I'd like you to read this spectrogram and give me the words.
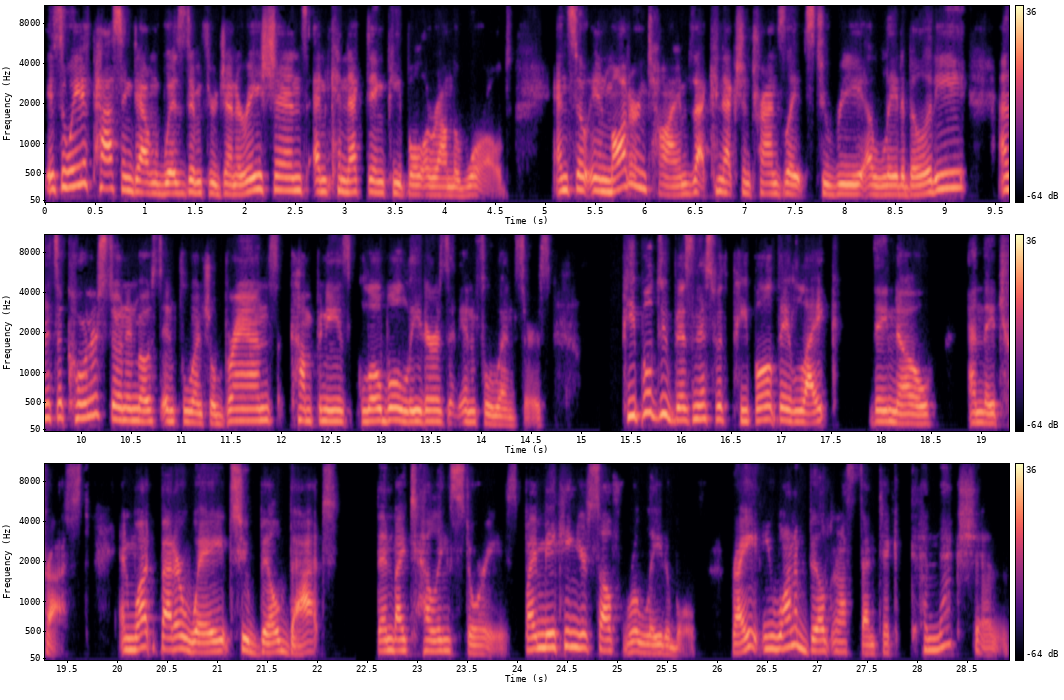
It's a way of passing down wisdom through generations and connecting people around the world. And so in modern times, that connection translates to relatability, and it's a cornerstone in most influential brands, companies, global leaders, and influencers. People do business with people they like, they know, and they trust. And what better way to build that than by telling stories, by making yourself relatable, right? You want to build an authentic connection.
